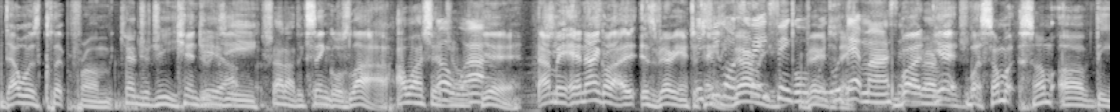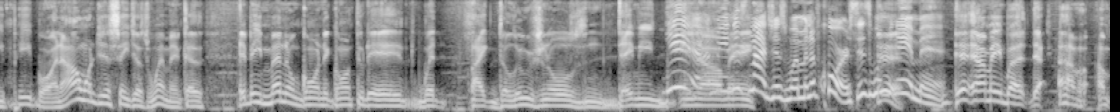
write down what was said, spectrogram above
that was clipped from Kendra G. Kendra Yeah, G. I- shout out to Kendra Singles Live. I watched that. Oh, wow. Yeah, I mean, and I ain't gonna lie, it's very and entertaining. she gonna very- stay single Very with, with that entertaining. mindset. But Very yeah, but some some of the people, and I don't want to just say just women, because it'd be men who going to going through there with like delusionals and they be, yeah, you know I mean, what I mean? it's not just women, of course. It's women yeah. and men. Yeah, I mean, but um, um,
